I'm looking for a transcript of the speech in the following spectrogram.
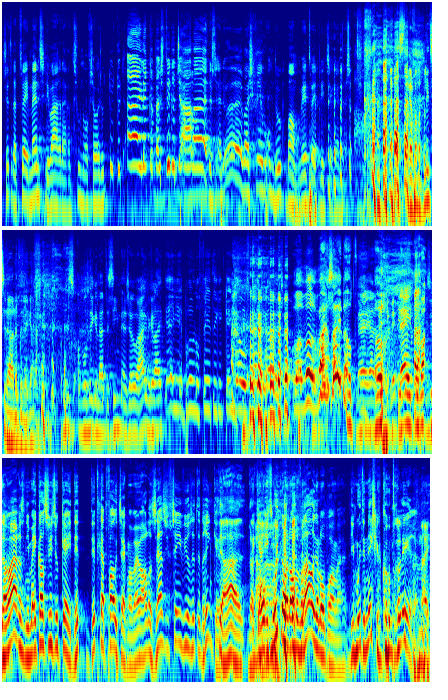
Zitten daar twee mensen, die waren daar aan het zoenen of zo. En zo, toet, toet, hey, lekker best stickertje halen. Dus en, eh, wij schreeuwen om de hoek. Bam, weer twee politieagenten. Dus, ah, Dat is tegen van de politie daar natuurlijk. Ja. moesten allemaal dingen laten zien en zo. Hij gelijk, hey, Brodel 40, ik ken jou. Of kijk je nou, weet je. Wa- wa- waar zijn dat? Nee, ja, dat weet- ik Nee, daar, wa- waren ze niet. Maar ik had zoiets, oké, dit, dit gaat fout, zeg maar. Wij hadden zes of zeven uur zitten drinken. Ja, dat ik, ja, ik klopt. moet nou een ander verhaal gaan ophangen. Die moeten niks gaan controleren. Nee,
